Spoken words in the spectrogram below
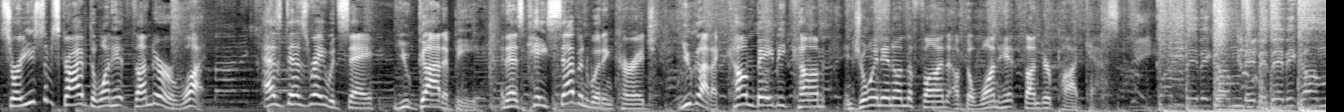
So are you subscribed to One Hit Thunder or what? As Desiree would say, you gotta be. And as K7 would encourage, you gotta come, baby, come and join in on the fun of the One Hit Thunder podcast. Come, baby, come, baby, baby, come,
